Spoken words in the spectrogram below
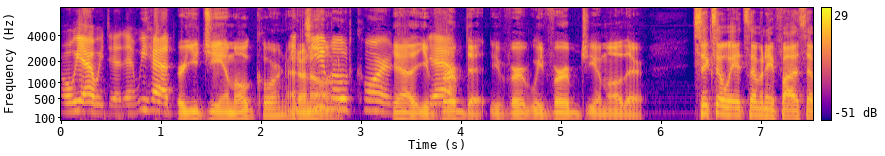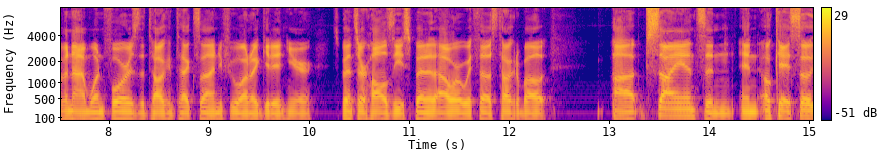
Oh yeah, we did, and we had Or you GMO corn? I don't know. GMO'd corn. Yeah, you verbed it. You verb we verbed GMO there. 608-785-7914 is the talking text line if you want to get in here. Spencer Hulsey spent an hour with us talking about uh, science and and okay, so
